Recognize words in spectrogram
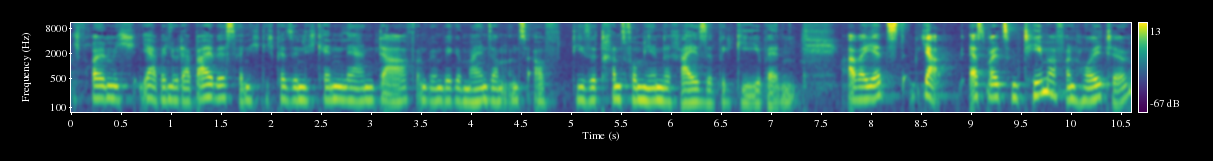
ich freue mich, ja, wenn du dabei bist, wenn ich dich persönlich kennenlernen darf und wenn wir gemeinsam uns auf diese transformierende Reise begeben. Aber jetzt, ja, erstmal zum Thema von heute.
